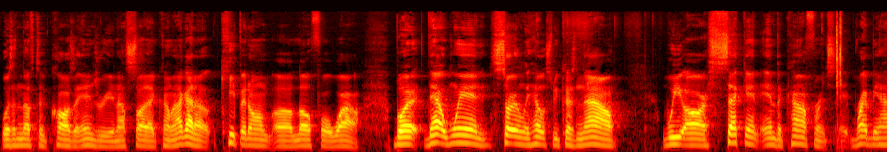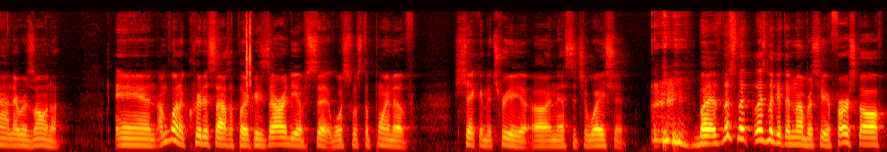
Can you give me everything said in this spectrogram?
was enough to cause an injury, and I saw that coming. I got to keep it on uh, low for a while, but that win certainly helps because now we are second in the conference, right behind Arizona. And I'm going to criticize the player because he's already upset. What's what's the point of shaking the tree uh, in that situation? but let's look, let's look at the numbers here. First off,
